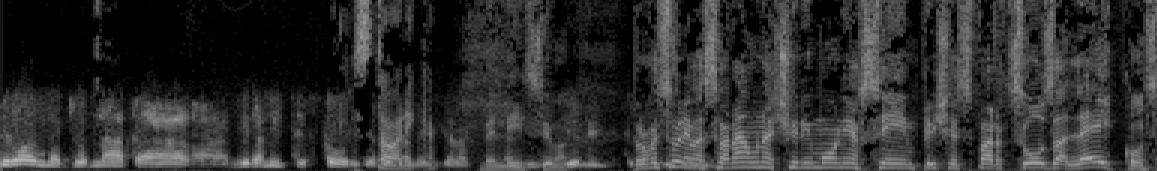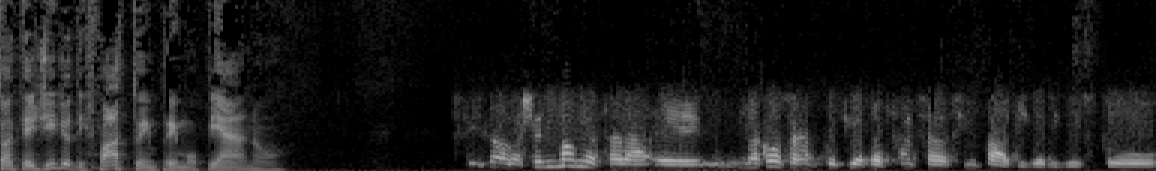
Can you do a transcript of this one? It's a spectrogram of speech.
però è una giornata veramente storica. Storica. Bellissima. Professore, ma sarà una cerimonia semplice, sfarzosa? Lei con Sant'Egidio di fatto è in primo piano. Sì, no, la cerimonia sarà eh, una cosa così abbastanza simpatica di questo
